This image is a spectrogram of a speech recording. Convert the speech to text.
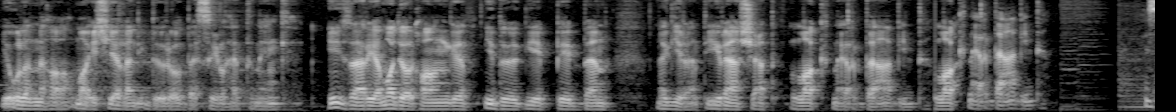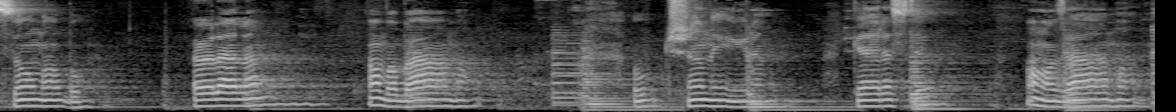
Jó lenne, ha ma is jelen időről beszélhetnénk. Így zárja a Magyar Hang időgépében megjelent írását Lakner Dávid. Lakner Dávid. Sommerbo, Örlelen, Alabama, úgysem érem keresztül az álmat,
